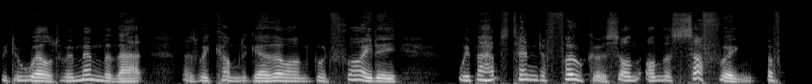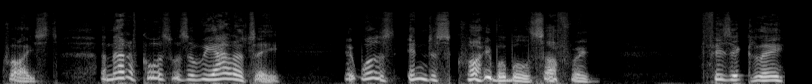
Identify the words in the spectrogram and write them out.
We do well to remember that as we come together on Good Friday. We perhaps tend to focus on, on the suffering of Christ. And that, of course, was a reality. It was indescribable suffering physically,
